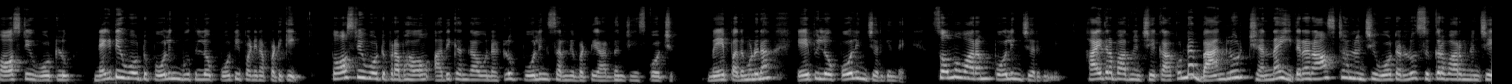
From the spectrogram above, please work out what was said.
పాజిటివ్ ఓట్లు నెగిటివ్ ఓటు పోలింగ్ బూత్లో పోటీ పడినప్పటికీ పాజిటివ్ ఓటు ప్రభావం అధికంగా ఉన్నట్లు పోలింగ్ సరళిని బట్టి అర్థం చేసుకోవచ్చు. మే పదమూడున ఏపీలో పోలింగ్ జరిగింది. సోమవారం పోలింగ్ జరిగింది. హైదరాబాద్ నుంచే కాకుండా బెంగళూరు చెన్నై ఇతర రాష్ట్రాల నుంచి ఓటర్లు శుక్రవారం నుంచి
